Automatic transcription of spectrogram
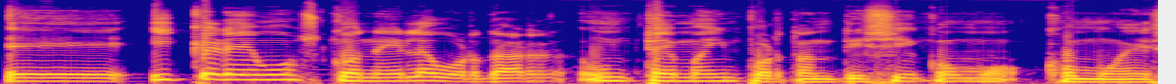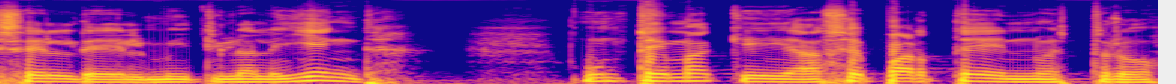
eh, y queremos con él abordar un tema importantísimo como, como es el del mito y la leyenda, un tema que hace parte de nuestro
